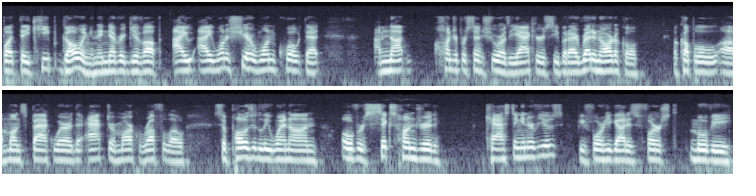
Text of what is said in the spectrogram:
but they keep going and they never give up. I, I want to share one quote that I'm not 100% sure of the accuracy, but I read an article a couple uh, months back where the actor Mark Ruffalo supposedly went on over 600 casting interviews before he got his first movie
